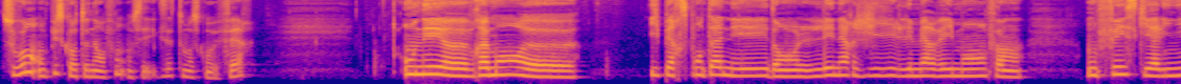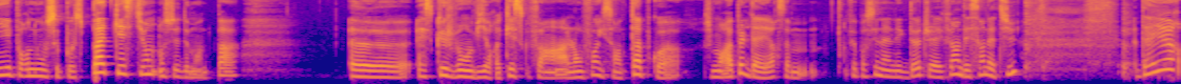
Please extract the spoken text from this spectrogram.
Souvent, en plus, quand on est enfant, on sait exactement ce qu'on veut faire. On est vraiment hyper spontané, dans l'énergie, l'émerveillement. Enfin, on fait ce qui est aligné pour nous. On se pose pas de questions, on se demande pas euh, est-ce que je veux en vivre? Qu'est-ce que, enfin, l'enfant il s'en tape quoi. Je me rappelle d'ailleurs, ça me fait penser une anecdote. J'avais fait un dessin là-dessus. D'ailleurs,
